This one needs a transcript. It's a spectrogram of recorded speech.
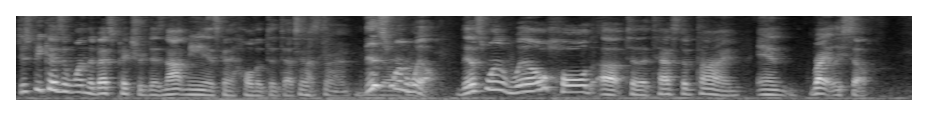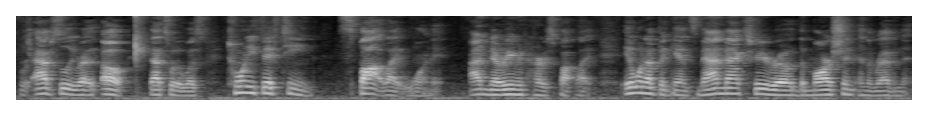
Just because it won the Best Picture does not mean it's going to hold up to the test of Test time. time. This one Exactly. will. This one will hold up to the test of time, and rightly so. We're absolutely right. Oh, that's what it was. 2015, Spotlight won it. I'd never even heard of Spotlight. It went up against Mad Max Fury Road, The Martian, and The Revenant.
